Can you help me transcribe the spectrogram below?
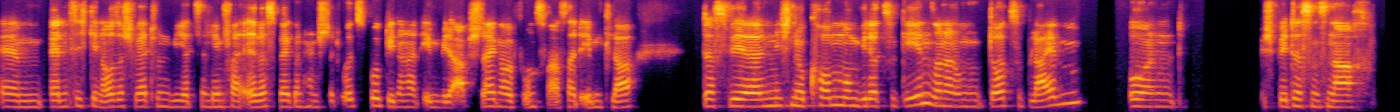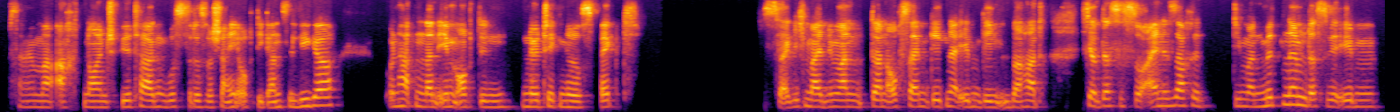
ähm, werden sich genauso schwer tun wie jetzt in dem Fall Elversberg und Henstedt-Ulzburg, die dann halt eben wieder absteigen. Aber für uns war es halt eben klar, dass wir nicht nur kommen, um wieder zu gehen, sondern um dort zu bleiben. Und spätestens nach, sagen wir mal, acht, neun Spieltagen wusste das wahrscheinlich auch die ganze Liga und hatten dann eben auch den nötigen Respekt, sage ich mal, den man dann auch seinem Gegner eben gegenüber hat. Ich glaube, das ist so eine Sache, die man mitnimmt, dass wir eben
